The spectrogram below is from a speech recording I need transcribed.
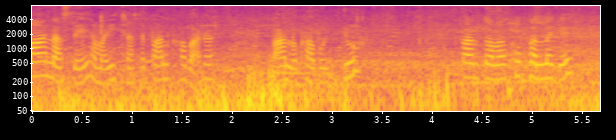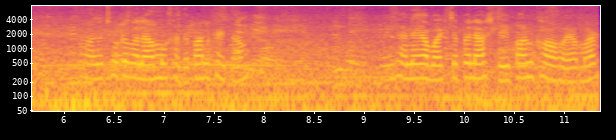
পান আছে, আমার ইচ্ছা আছে পান খাবার। পানও খাব একটু। পান তো আমার খুব ভালো লাগে। আগে ছোটোবেলায় আম্মুর সাথে পান খাইতাম। এখানে আবার চাপেলে আসলেই পান খাওয়া হয় আমার।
